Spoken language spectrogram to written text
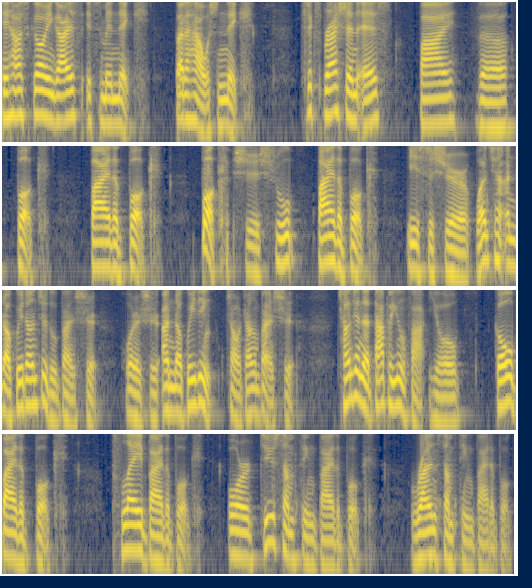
Hey, how's it going, guys? It's me, Nick. 大家好，我是 Nick. Today's expression is by the book. By the book. Book 是书，by the book 意思是完全按照规章制度办事，或者是按照规定照章办事。常见的搭配用法有 go by the book, play by the book, or do something by the book, run something by the book.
